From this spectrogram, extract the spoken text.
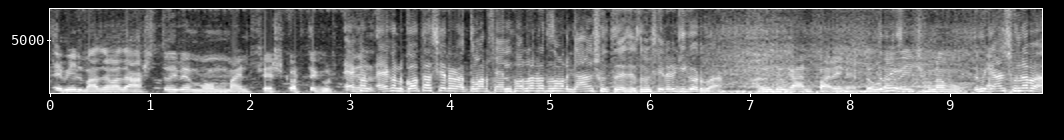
এবিল মাঝে মাঝে আসতে হইবে মন মাইন্ড ফ্রেশ করতে ঘুরতে। এখন এখন কথা সেটা না তোমার ফ্যান ফলোয়াররা তো তোমার গান শুনতে চাইছে তুমি সেটার কি করবা? আমি তো গান পারি না তবু তুমি- আমি শোনাবো। তুমি গান শোনাবা?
